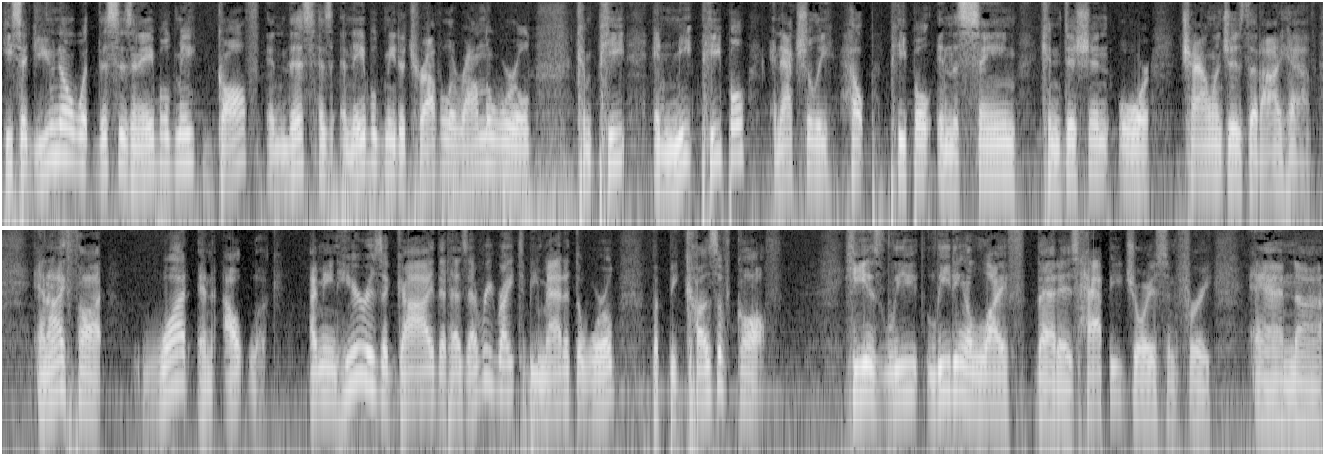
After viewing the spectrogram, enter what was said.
He said, you know what this has enabled me? Golf and this has enabled me to travel around the world, compete, and meet people and actually help people in the same condition or challenges that I have. And I thought, what an outlook. I mean, here is a guy that has every right to be mad at the world, but because of golf, he is lead, leading a life that is happy, joyous, and free. And uh,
